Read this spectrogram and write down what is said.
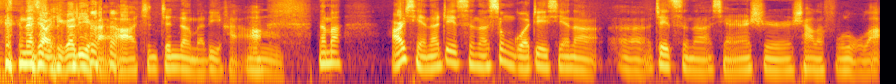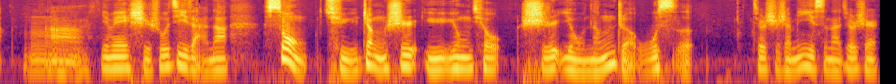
那叫一个厉害啊！真真正的厉害啊！嗯那么，而且呢，这次呢，宋国这些呢，呃，这次呢，显然是杀了俘虏了嗯啊，因为史书记载呢，宋取正师于雍丘，使有能者无死，就是什么意思呢？就是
